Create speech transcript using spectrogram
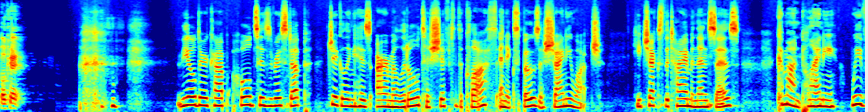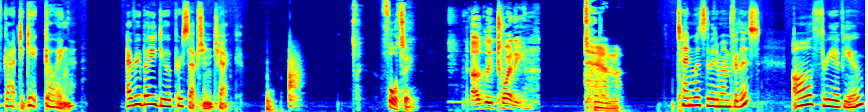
Okay. The older cop holds his wrist up, jiggling his arm a little to shift the cloth and expose a shiny watch. He checks the time and then says, Come on, Pliny, we've got to get going. Everybody do a perception check. 14. Ugly 20. 10. 10 was the minimum for this. All three of you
